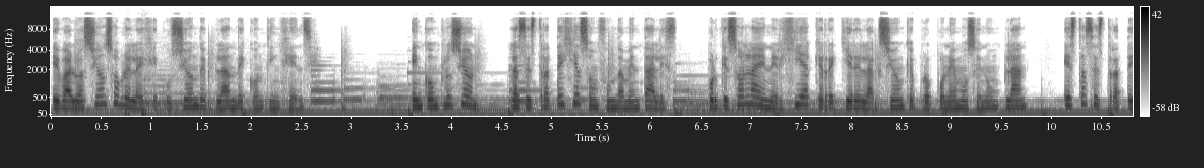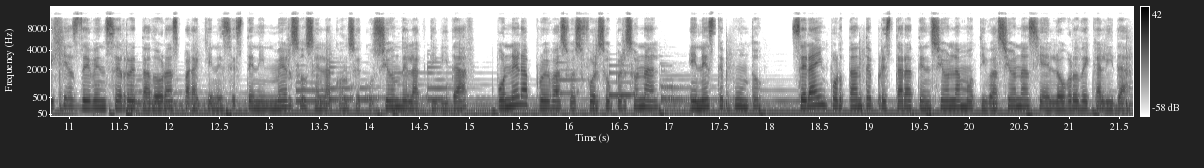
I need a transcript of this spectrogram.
evaluación sobre la ejecución de plan de contingencia. En conclusión, las estrategias son fundamentales, porque son la energía que requiere la acción que proponemos en un plan, estas estrategias deben ser retadoras para quienes estén inmersos en la consecución de la actividad, poner a prueba su esfuerzo personal, en este punto, será importante prestar atención la motivación hacia el logro de calidad.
